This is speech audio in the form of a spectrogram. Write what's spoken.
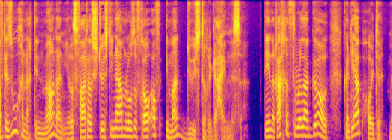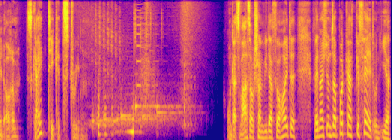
Auf der Suche nach den Mördern ihres Vaters stößt die namenlose Frau auf immer düstere Geheimnisse. Den Rache-Thriller Girl könnt ihr ab heute mit eurem Sky-Ticket streamen. Und das war's auch schon wieder für heute. Wenn euch unser Podcast gefällt und ihr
